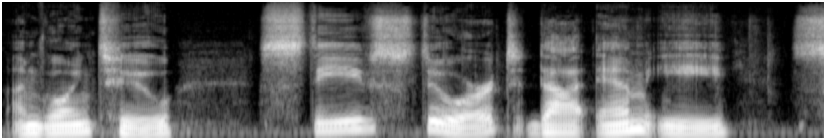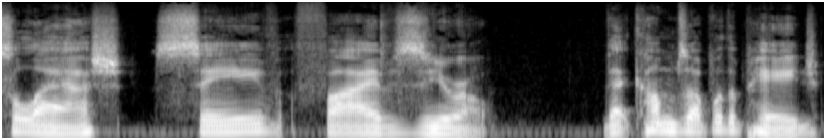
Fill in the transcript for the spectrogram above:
I'm going to stevestewart.me slash save50. That comes up with a page.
